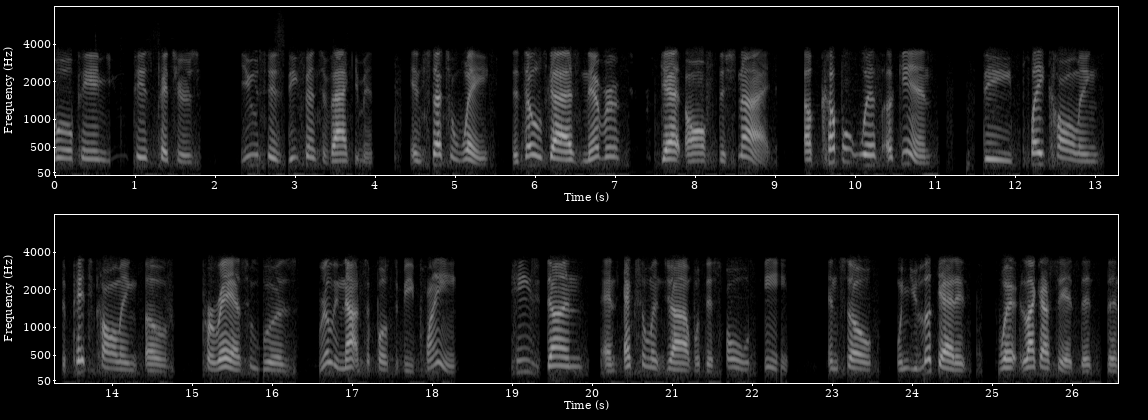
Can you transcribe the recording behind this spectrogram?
bullpen, used his pitchers, used his defensive acumen in such a way that those guys never get off the schneid. A couple with, again, the play calling, the pitch calling of Perez, who was really not supposed to be playing, he's done an excellent job with this whole team. And so when you look at it, where like I said, the the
